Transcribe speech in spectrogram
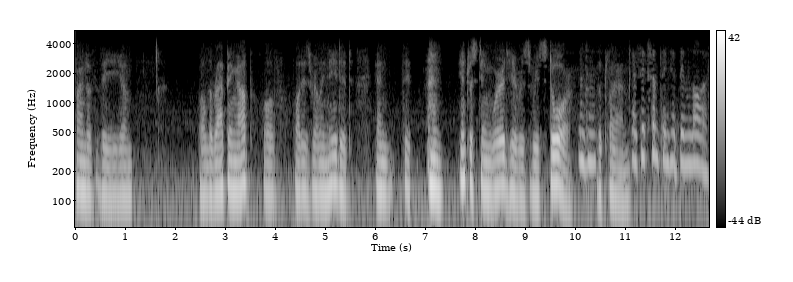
kind of the um, well, the wrapping up of what is really needed. And the interesting word here is restore Mhm. the plan. As if something had been lost.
